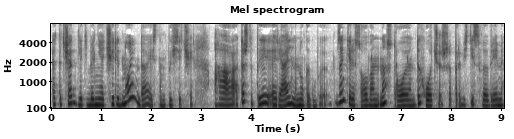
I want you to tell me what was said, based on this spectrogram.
этот человек для тебя не очередной, да, из там тысячи, а то, что ты реально, ну, как бы заинтересован, настроен, ты хочешь провести свое время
